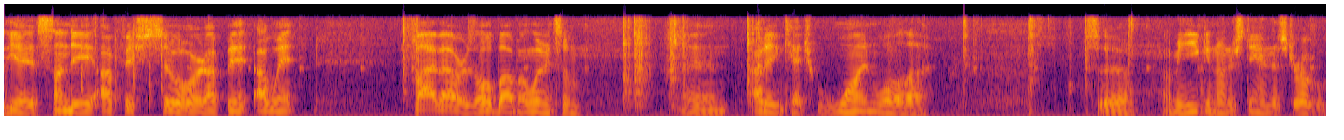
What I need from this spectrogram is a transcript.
Yeah, Sunday. I fished so hard. I went, I went five hours all by my lonesome. And I didn't catch one walleye. So, I mean, you can understand the struggle.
